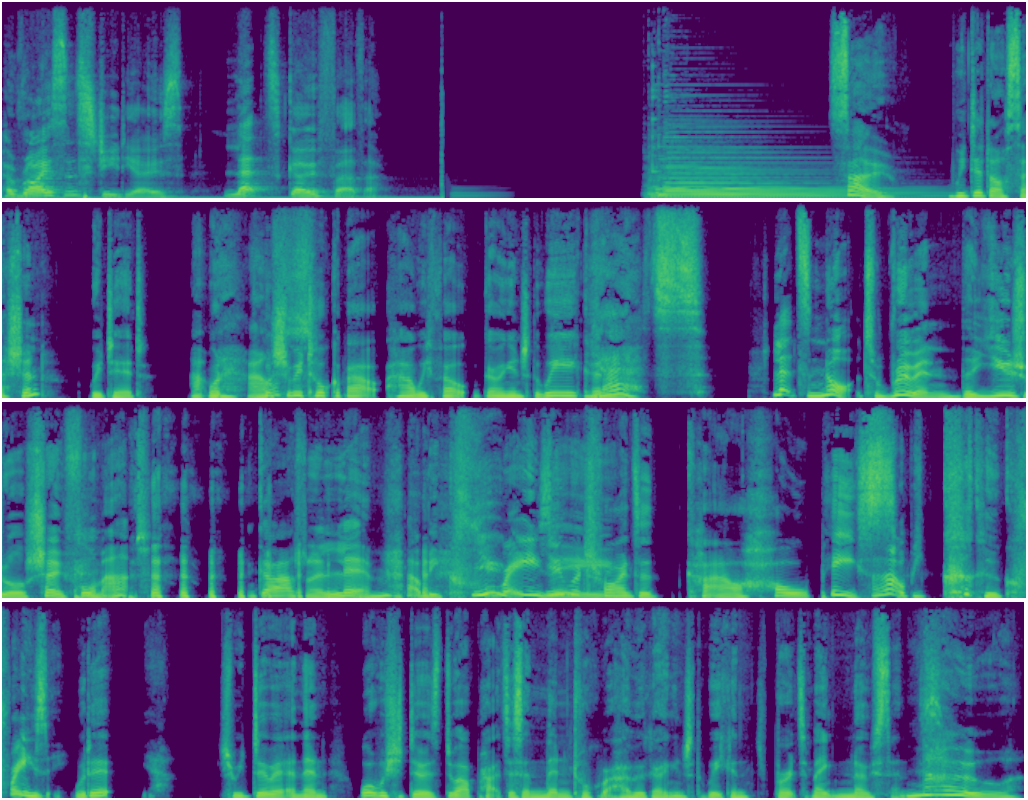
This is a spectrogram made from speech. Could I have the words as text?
Horizon Studios. Let's go further. So, we did our session We did. at What, my house. what should we talk about? How we felt going into the week? and- Yes. Let's not ruin the usual show format. go out on a limb. That would be You- crazy. You, were trying to cut out a whole piece. And that would be cuckoo crazy. Would it? Should we do it? And then what we should do is do our practice and then talk about how we're going into the week and for it to make no sense. No.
